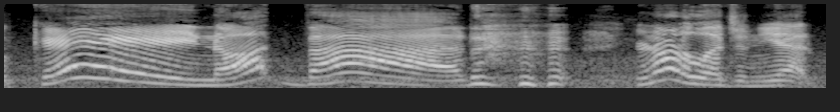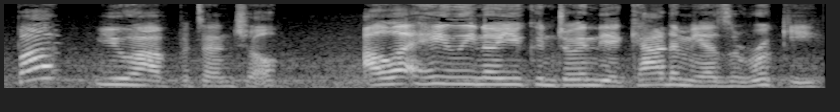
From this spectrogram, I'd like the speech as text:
Okay, not bad. You're not a legend yet, but you have potential. I'll let Haley know you can join the academy as a rookie.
